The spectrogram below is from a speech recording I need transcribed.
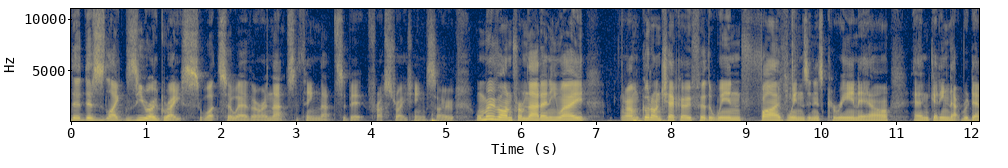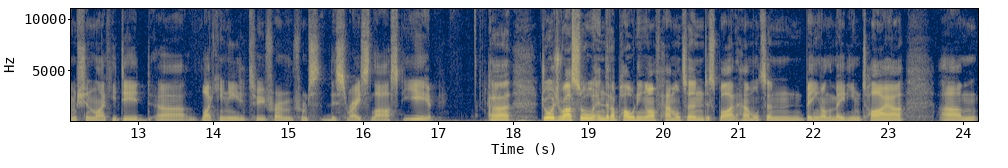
Th- there's like zero grace whatsoever, and that's the thing that's a bit frustrating. So we'll move on from that anyway. Um, good on Checo for the win. Five wins in his career now, and getting that redemption like he did, uh, like he needed to from from this race last year. Uh, George Russell ended up holding off Hamilton despite Hamilton being on the medium tyre um,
